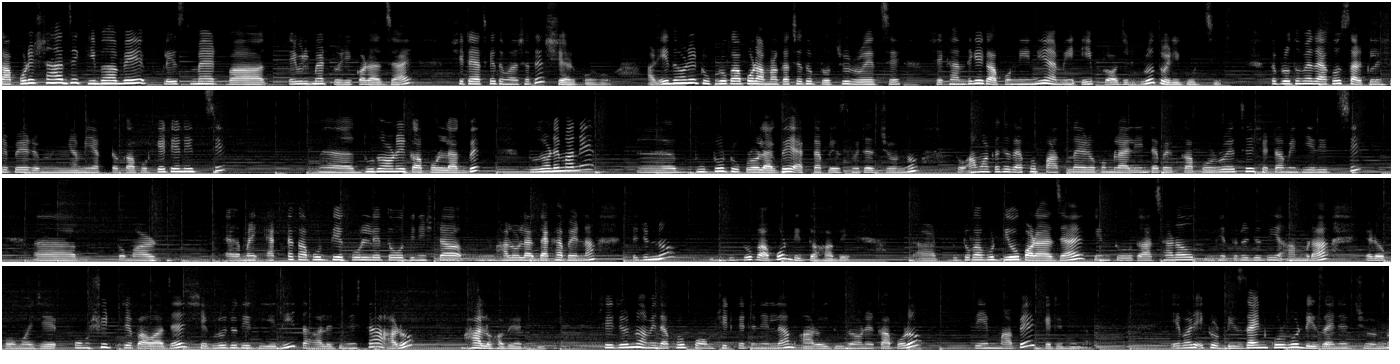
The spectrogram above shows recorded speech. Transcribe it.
কাপড়ের সাহায্যে কীভাবে প্লেসম্যাট বা টেবিল ম্যাট তৈরি করা যায় সেটা আজকে তোমাদের সাথে শেয়ার করব। আর এই ধরনের টুকরো কাপড় আমার কাছে তো প্রচুর রয়েছে, সেখান থেকে কাপড় নিয়ে নিয়ে আমি এই প্রজেক্টগুলো তৈরি করছি। তো প্রথমে দেখো সার্কেল শেপের আমি একটা কাপড় কেটে নিচ্ছি। দু ধরনের কাপড় লাগবে। দু ধরনের মানে দুটো টুকরো লাগবে একটা প্লেসমেটের জন্য। তো আমার কাছে দেখো পাতলা এরকম লাইলিন টাইপের কাপড় রয়েছে, সেটা আমি দিয়ে দিচ্ছি। তোমার মানে একটা কাপড় দিয়ে করলে তো জিনিসটা ভালো দেখাবে না। সেই জন্য দুটো কাপড় দিতে হবে। আর দুটো কাপড় দিয়েও করা যায়, কিন্তু তাছাড়াও ভেতরে যদি আমরা এরকম ওই যে ফোমশিট যে পাওয়া যায়, সেগুলো যদি দিয়ে দিই, তাহলে জিনিসটা আরও ভালো হবে আর কি সেই জন্য আমি দেখো ফোমশিট কেটে নিলাম, আর ওই দু ধরনের কাপড়ও সেম মাপে কেটে নিলাম। এবার একটু ডিজাইন করব। ডিজাইনের জন্য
